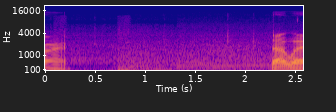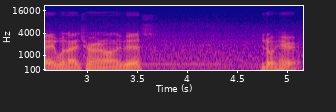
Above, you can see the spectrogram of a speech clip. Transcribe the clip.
Alright. That way, when I turn on like this, you don't hear it.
